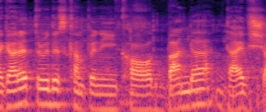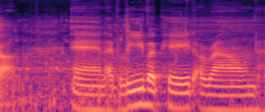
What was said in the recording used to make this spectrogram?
I got it through this company called Banda Dive Shop and I believe I paid around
